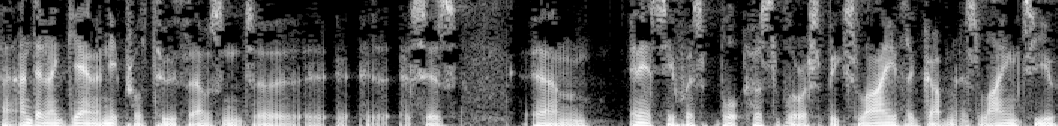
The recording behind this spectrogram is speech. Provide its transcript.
Uh, and then again in April 2000, uh, it says, um, NSA whistleblower speaks live. The government is lying to you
